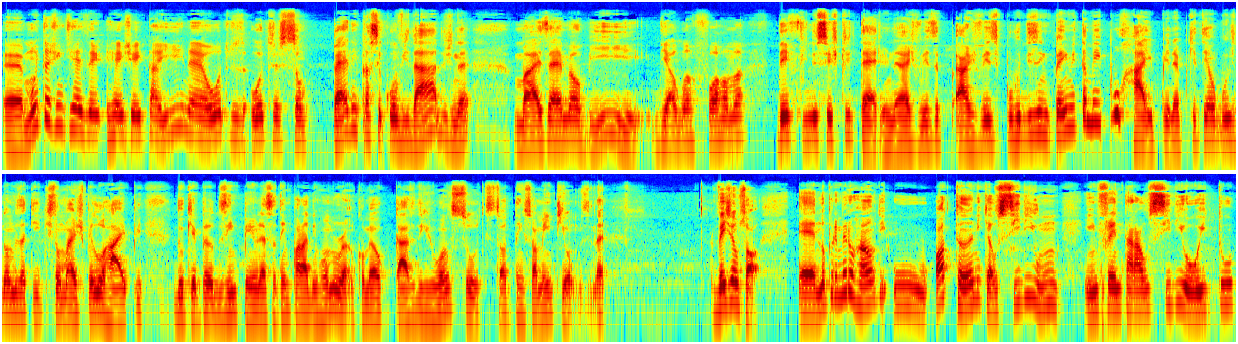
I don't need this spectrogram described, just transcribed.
É, muita gente rejeita aí, né? Outros, outros são, pedem para ser convidados, né? Mas a MLB, de alguma forma, define seus critérios, né? Às vezes, às vezes por desempenho e também por hype, né? Porque tem alguns nomes aqui que estão mais pelo hype do que pelo desempenho nessa temporada em home run, como é o caso de Juan Soto, que só tem somente 11, né? Vejam só, é, no primeiro round, o Otani, que é o Seed 1, enfrentará o Seed 8,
